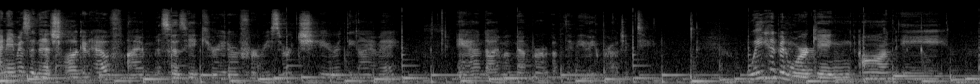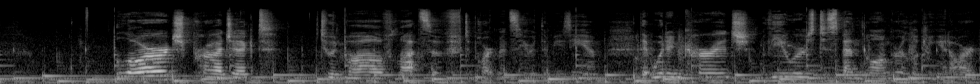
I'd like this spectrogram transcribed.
My name is Annette Schlagenhauff. I'm Associate Curator for Research here at the IMA, and I'm a member of the Viewing Project team. We had been working on a large project to involve lots of departments here at the museum that would encourage viewers to spend longer looking at art.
